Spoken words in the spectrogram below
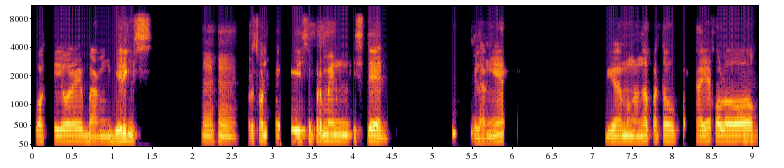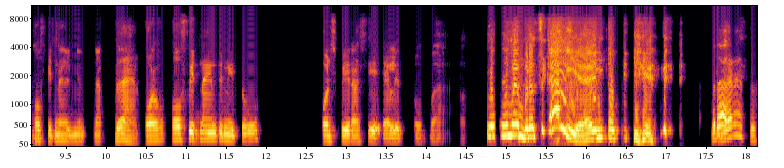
wakil oleh Bang Jerings. Mhm. person dari Superman is dead. Bilangnya dia menganggap atau percaya kalau Hmm. COVID-19 nah, blah, kalau COVID-19 itu konspirasi elit global. Lu- Lumayan berat sekali ya ini topiknya. Berat. Gimana tuh?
